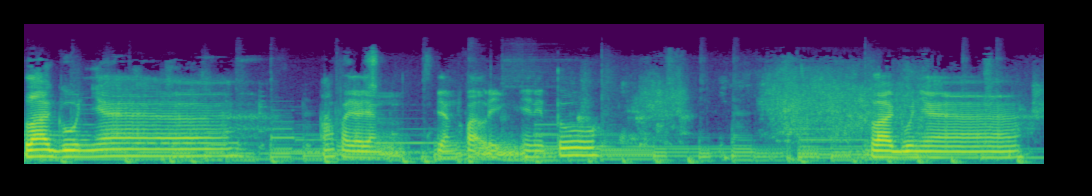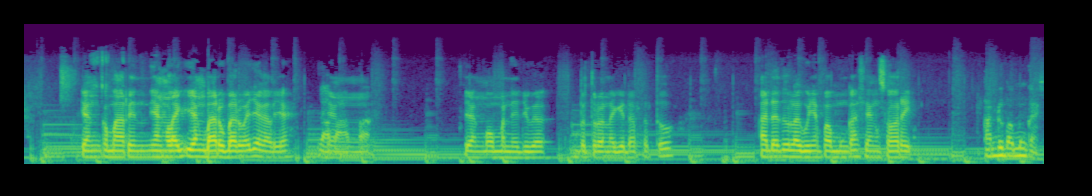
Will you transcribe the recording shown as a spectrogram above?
Lagunya apa ya yang yang paling ini tuh? Lagunya yang kemarin yang lagi yang baru-baru aja kali ya. Nggak yang apa-apa. yang momennya juga kebetulan lagi dapet tuh ada tuh lagunya Pamungkas yang sorry. Pandu Pamungkas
